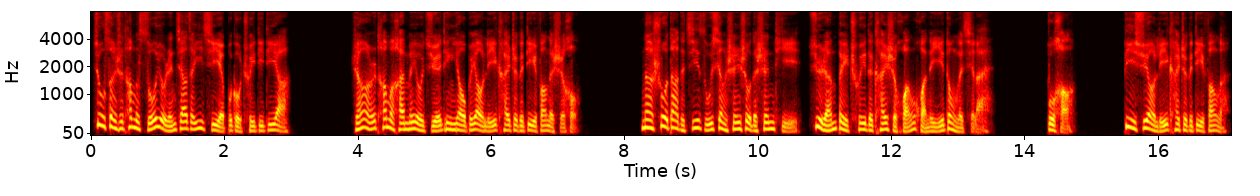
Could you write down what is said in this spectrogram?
就算是他们所有人加在一起也不够吹滴滴啊！然而，他们还没有决定要不要离开这个地方的时候，那硕大的鸡足象身兽的身体居然被吹得开始缓缓的移动了起来。不好，必须要离开这个地方了。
